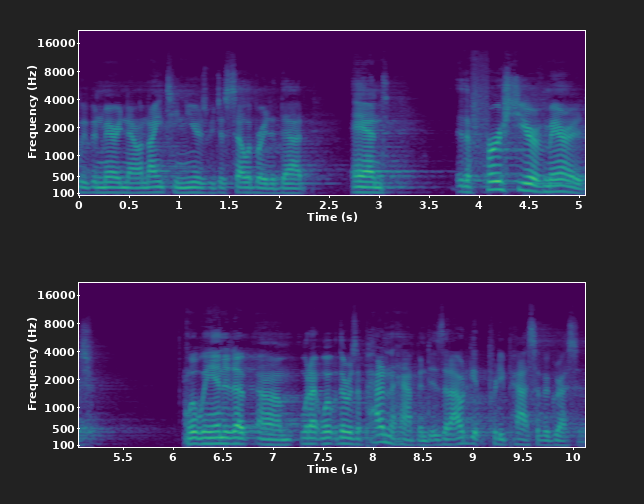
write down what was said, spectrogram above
we've been married now 19 years. We just celebrated that. And the first year of marriage, what we ended up, um, what, I, what there was a pattern that happened is that I would get pretty passive aggressive.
